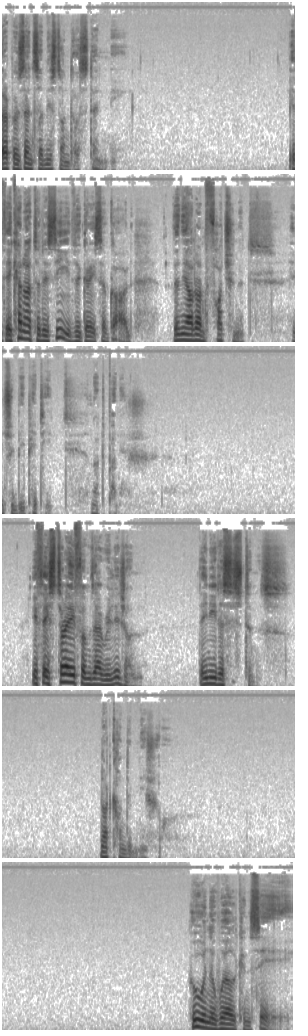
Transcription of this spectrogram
represents a misunderstanding. If they cannot receive the grace of God, then they are unfortunate and should be pitied, not punished. If they stray from their religion, they need assistance, not condemnation. Who in the world can say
